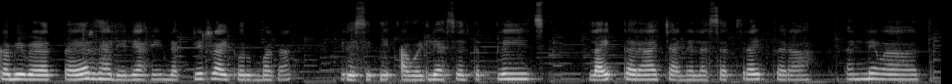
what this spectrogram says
कमी वेळात तयार झालेली आहे. नक्की ट्राय करून बघा. रेसिपी आवडली असेल तर प्लीज लाईक करा चॅनलला सबस्क्राईब करा. धन्यवाद.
